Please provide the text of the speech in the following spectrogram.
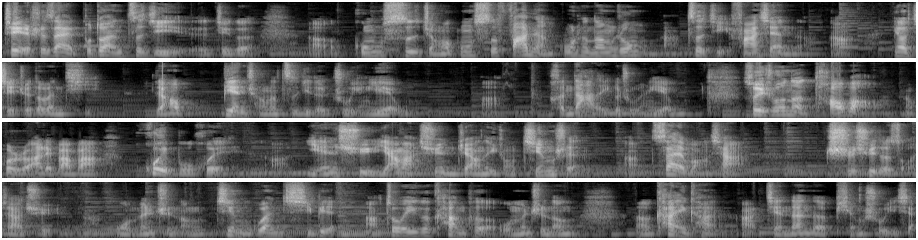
这也是在不断自己这个呃公司整个公司发展过程当中啊自己发现的啊要解决的问题，然后变成了自己的主营业务。啊，很大的一个主营业务，所以说呢，淘宝或者说阿里巴巴会不会啊延续亚马逊这样的一种精神啊，再往下持续的走下去啊？我们只能静观其变啊。作为一个看客，我们只能呃看一看啊，简单的评述一下。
